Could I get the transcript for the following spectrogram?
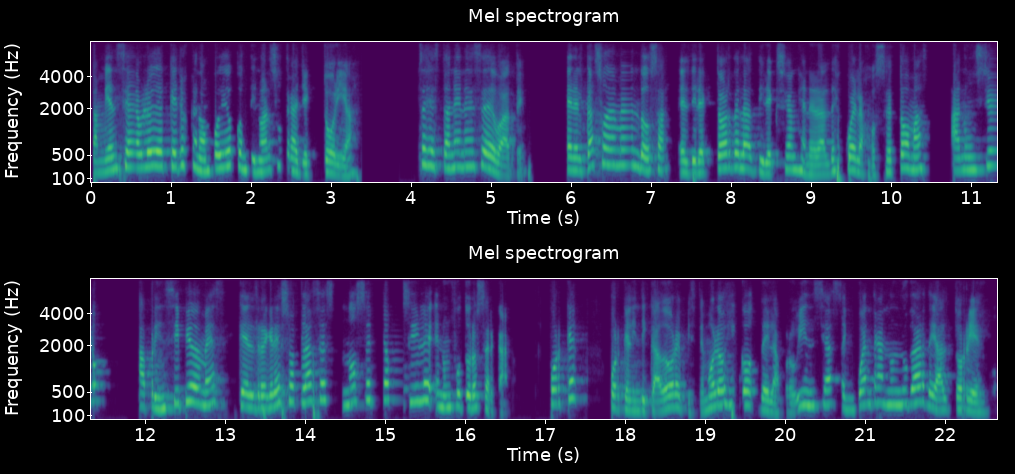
también se habló de aquellos que no han podido continuar su trayectoria. Entonces están en ese debate. En el caso de Mendoza, el director de la Dirección General de Escuelas, José Tomás, anunció a principio de mes que el regreso a clases no sería posible en un futuro cercano. ¿Por qué? Porque el indicador epistemológico de la provincia se encuentra en un lugar de alto riesgo,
